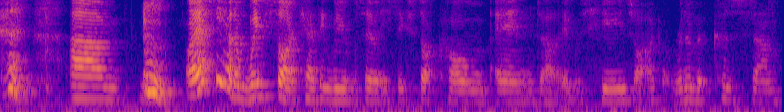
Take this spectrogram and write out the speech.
um, I actually had a website, kathywilliams76.com, and uh, it was huge. I got rid of it because um,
